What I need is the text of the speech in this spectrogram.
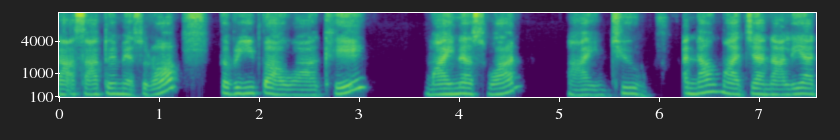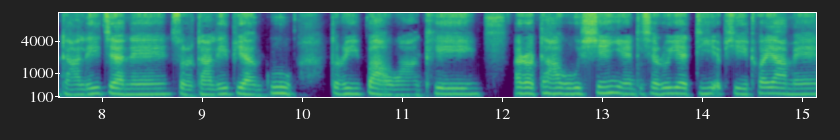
လာအစားသွင်းမယ်ဆိုတော့3 power k minus 1 by 2အနောက်မှာကျန်တာလေးကဒါလေးကျန်တယ်ဆိုတော့ဒါလေးပြန်ကူ3 power k အဲ့တော့ဒါကိုရှင်းရင်တချို့တို့ရဲ့ d အဖြေထွက်ရမယ်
